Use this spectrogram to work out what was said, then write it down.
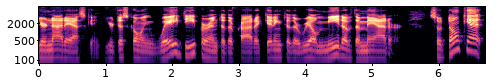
you're not asking. You're just going way deeper into the product, getting to the real meat of the matter. So don't get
